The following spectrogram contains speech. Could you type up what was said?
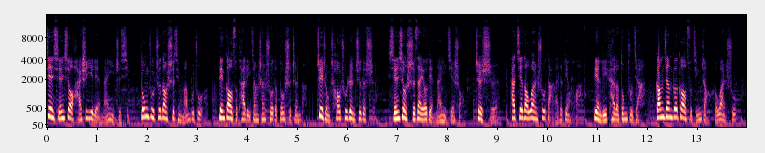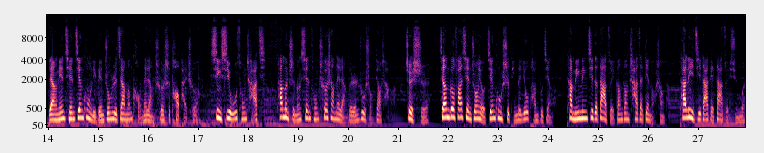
见贤秀还是一脸难以置信，东柱知道事情瞒不住了，便告诉他李江山说的都是真的。这种超出认知的事，贤秀实在有点难以接受。这时，他接到万叔打来的电话，便离开了东柱家。刚江哥告诉警长和万叔，两年前监控里边中日家门口那辆车是套牌车，信息无从查起，他们只能先从车上那两个人入手调查了。这时，江哥发现装有监控视频的 U 盘不见了。他明明记得大嘴刚刚插在电脑上的，他立即打给大嘴询问，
